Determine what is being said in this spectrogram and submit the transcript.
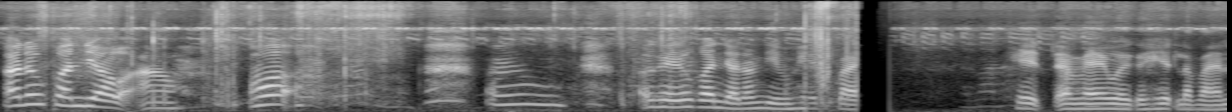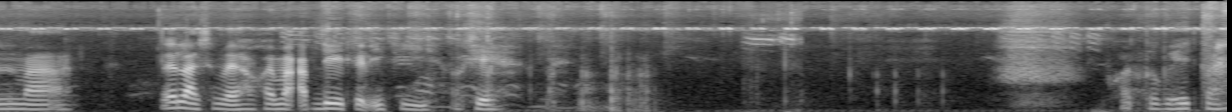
เอาทุกคนเดี๋ยวเอาเออโอเค ทุกคนเดี๋ยวน้องดีมเฮ็ดไปเฮ็ดอะแม่เวยก็เฮ็ดละมันมาได้หลายชั่วโมงเขาค่อยมาอัปเดตกันอีกที โอเค ข อตัวไปเฮ็ดกัน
